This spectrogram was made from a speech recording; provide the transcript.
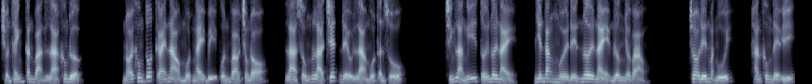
Chuẩn thánh căn bản là không được. Nói không tốt cái nào một ngày bị cuốn vào trong đó, là sống là chết đều là một tần số. Chính là nghĩ tới nơi này, nhiên đăng mới đến nơi này nương nhờ vào. Cho đến mặt mũi, hắn không để ý.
